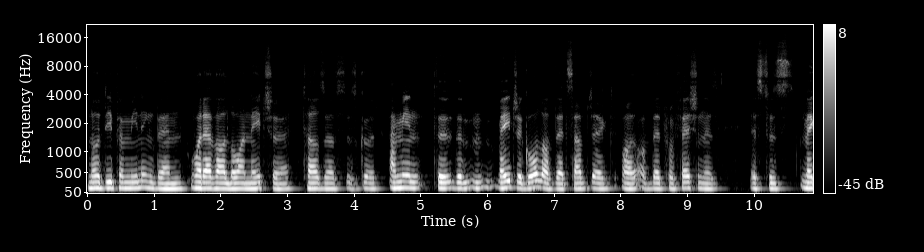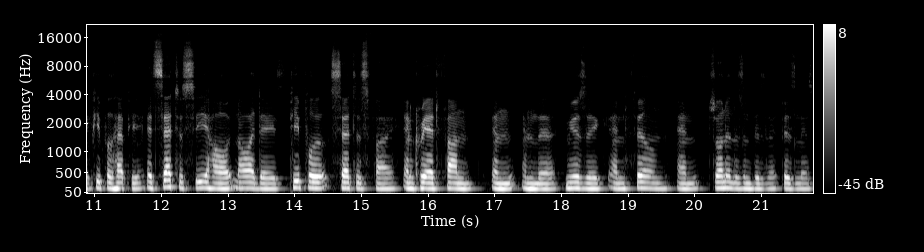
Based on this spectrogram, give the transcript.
No deeper meaning than whatever lower nature tells us is good. I mean, the, the major goal of that subject or of that profession is is to make people happy. It's sad to see how nowadays people satisfy and create fun in in the music and film and journalism business,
